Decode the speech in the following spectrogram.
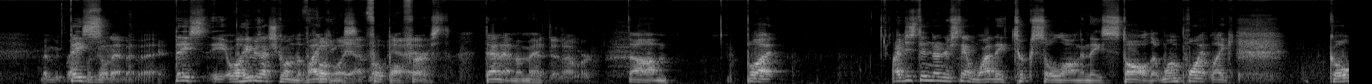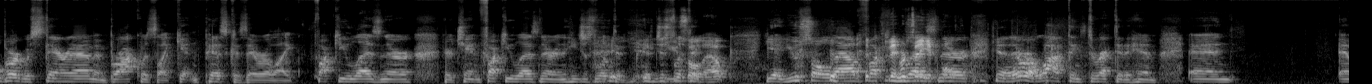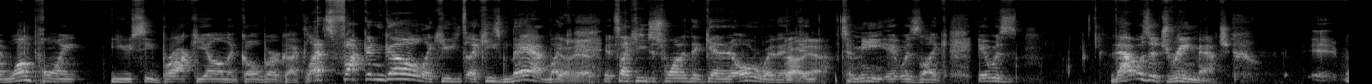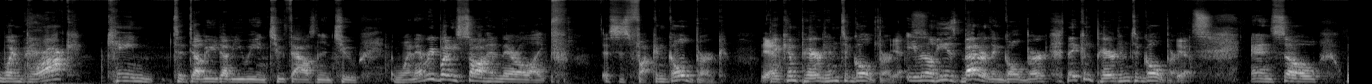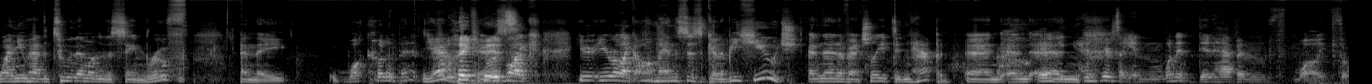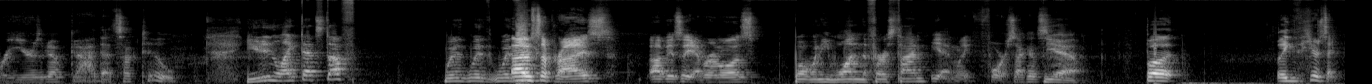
I mean, They was going to MMA. they well he was actually going to the Vikings yeah, football, yeah, yeah. first, then MMA. That did not work. Um, but I just didn't understand why they took so long and they stalled. At one point, like Goldberg was staring at him, and Brock was like getting pissed because they were like "fuck you, Lesnar." They're chanting "fuck you, Lesnar," and he just looked at he just You looked sold at, out. Yeah, you sold out. Fuck you, Lesnar. Oh. Yeah, there were a lot of things directed at him, and at one point. You see Brock yelling at Goldberg like "Let's fucking go!" Like you, like he's mad. Like Oh, yeah. it's like he just wanted to get it over with. And, Oh, and yeah. to me, it was like it was that was a dream match. when Brock came to WWE in 2002, when everybody saw him, they were like, "This is fucking Goldberg." Yeah. They compared him to Goldberg, Yes. even though he is better than Goldberg. They compared him to Goldberg. Yes. And so when you had the two of them under the same roof, and they What could have been? yeah, like it was like you, you were like, oh man, this is gonna be huge, and then eventually it didn't happen, and and And, and and here's the thing, and when it did happen, what, like three years ago? God, that sucked too. you didn't like that stuff with with with I was surprised. Obviously, everyone was. well when he won the first time. Yeah, in like four seconds. Yeah, But like, here's the thing.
